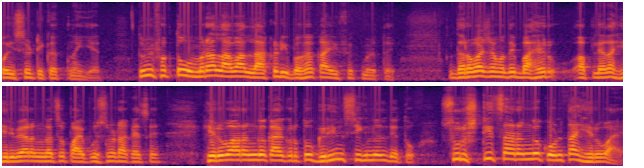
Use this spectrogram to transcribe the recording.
पैसे टिकत नाही आहेत तुम्ही फक्त उमरा लावा लाकडी बघा काय इफेक्ट मिळतोय. दरवाजामध्ये बाहेर आपल्याला हिरव्या रंगाचं पायपुसणं टाकायचं आहे. हिरवा रंग काय करतो? ग्रीन सिग्नल देतो. सृष्टीचा रंग कोणता? हिरवा आहे.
